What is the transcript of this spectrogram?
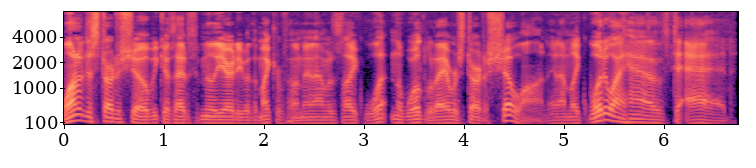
wanted to start a show because I had familiarity with the microphone, and I was like, what in the world would I ever start a show on? And I'm like, what do I have to add?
